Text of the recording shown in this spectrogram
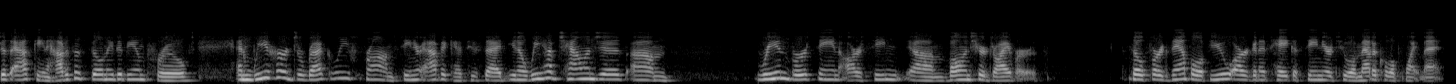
just asking how does this bill need to be improved? And we heard directly from senior advocates who said, you know, we have challenges um, reimbursing our sen- um, volunteer drivers. So, for example, if you are going to take a senior to a medical appointment,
